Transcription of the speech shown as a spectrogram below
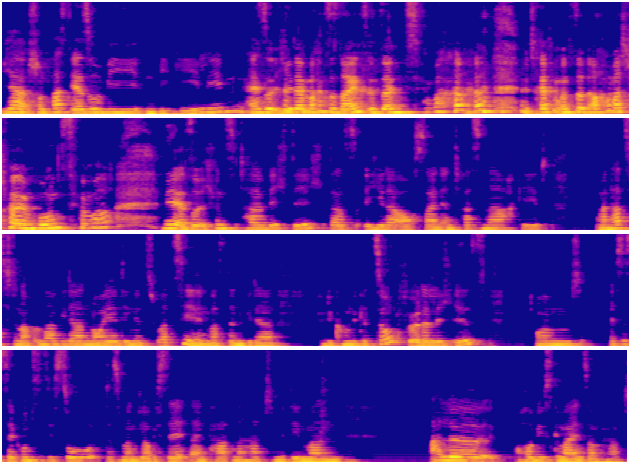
ja, schon fast eher so wie ein WG-Leben. Also jeder macht so seins in seinem Zimmer. Wir treffen uns dann auch manchmal im Wohnzimmer. Nee, also ich finde es total wichtig, dass jeder auch seinen Interessen nachgeht. Man hat sich dann auch immer wieder neue Dinge zu erzählen, was dann wieder für die Kommunikation förderlich ist. Und es ist ja grundsätzlich so, dass man, glaube ich, selten einen Partner hat, mit dem man alle Hobbys gemeinsam hat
